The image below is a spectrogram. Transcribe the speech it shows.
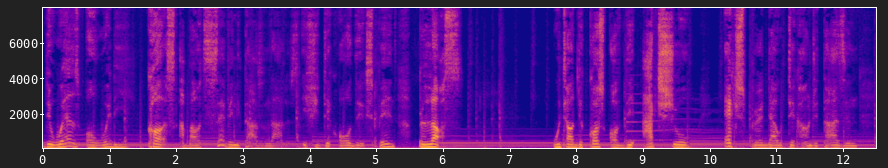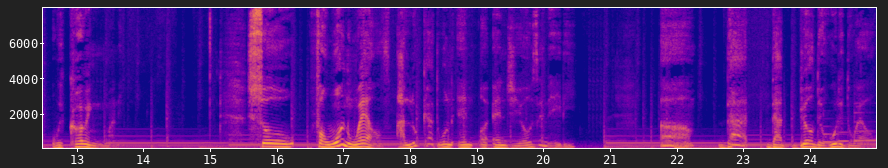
the wells already cost about $70,000 if you take all the expense plus without the cost of the actual expert that would take 100,000 recurring money. So for one wells, I look at one N- uh, NGOs in Haiti um, that that built a wooded well.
